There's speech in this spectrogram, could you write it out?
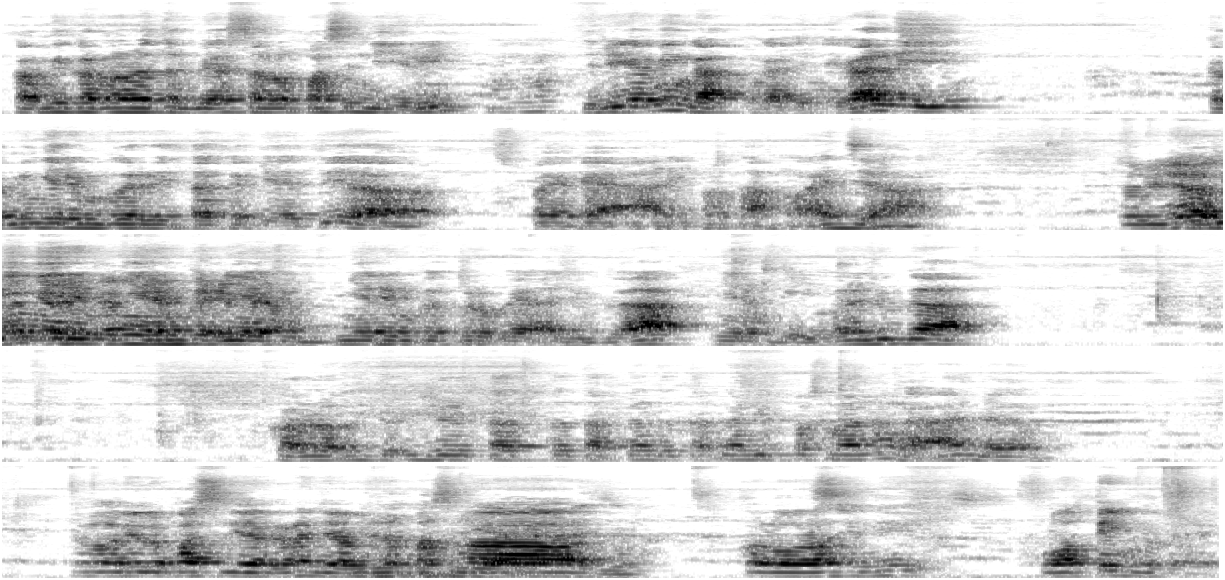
kami karena udah terbiasa lepas sendiri Hmm. jadi kami nggak nggak ini kali kami ngirim berita ke dia itu ya supaya kayak hari pertama aja Jadinya kami ngirim ngirim ke dia juga, ngirim ke grup WA juga ngirim ke email juga kalau untuk ditetapkan tetapkan di pos mana nggak ada Emang dilepas liarkan aja. dilepas Ah, dia aja Kalau orang sini floating katanya.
